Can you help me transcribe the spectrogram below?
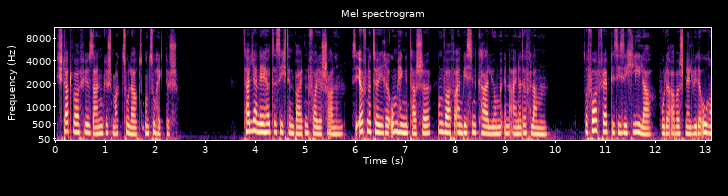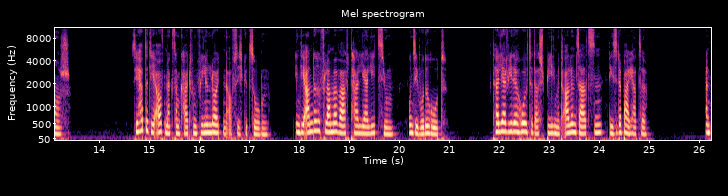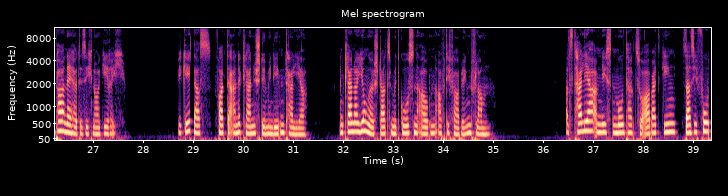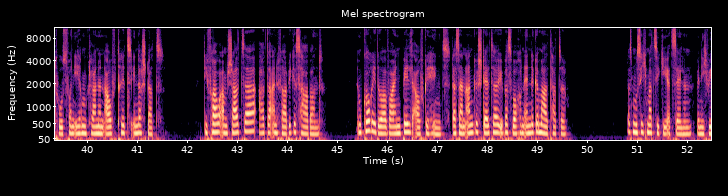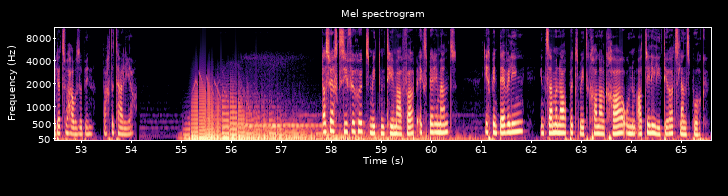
Die Stadt war für seinen Geschmack zu laut und zu hektisch. Talia näherte sich den beiden Feuerschalen. Sie öffnete ihre Umhängetasche und warf ein bisschen Kalium in eine der Flammen. Sofort färbte sie sich lila, wurde aber schnell wieder orange. Sie hatte die Aufmerksamkeit von vielen Leuten auf sich gezogen. In die andere Flamme warf Talia Lithium und sie wurde rot. Talia wiederholte das Spiel mit allen Salzen, die sie dabei hatte. Ein Paar näherte sich neugierig. Wie geht das? fragte eine kleine Stimme neben Talia. Ein kleiner Junge starrte mit großen Augen auf die farbigen Flammen. Als Talia am nächsten Montag zur Arbeit ging, sah sie Fotos von ihrem kleinen Auftritt in der Stadt. Die Frau am Schalter hatte ein farbiges Haarband. Im Korridor war ein Bild aufgehängt, das ein Angestellter übers Wochenende gemalt hatte. Das muss ich Matsiki erzählen, wenn ich wieder zu Hause bin, dachte Talia. Das wär's für heute mit dem Thema Farbexperiment. Ich bin Develin in Zusammenarbeit mit Kanal K und dem Atelier Literat Lenzburg.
